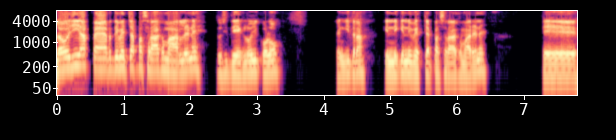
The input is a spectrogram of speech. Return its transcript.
ਲਓ ਜੀ ਆ ਪੈਪ ਦੇ ਵਿੱਚ ਆਪਾਂ ਸਰਾਖ ਮਾਰ ਲੈਣੇ। ਤੁਸੀਂ ਦੇਖ ਲਓ ਜੀ ਕੋਲੋਂ। ਚੰਗੀ ਤਰ੍ਹਾਂ ਕਿੰਨੀ ਕਿੰਨੀ ਵਿੱਚ ਆਪਾਂ ਸਰਾਖ ਮਾਰੇ ਨੇ। ਤੇ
